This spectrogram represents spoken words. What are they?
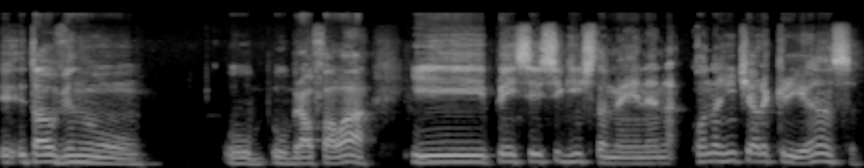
eu tava ouvindo o, o Brau falar e pensei o seguinte também, né? Quando a gente era criança,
